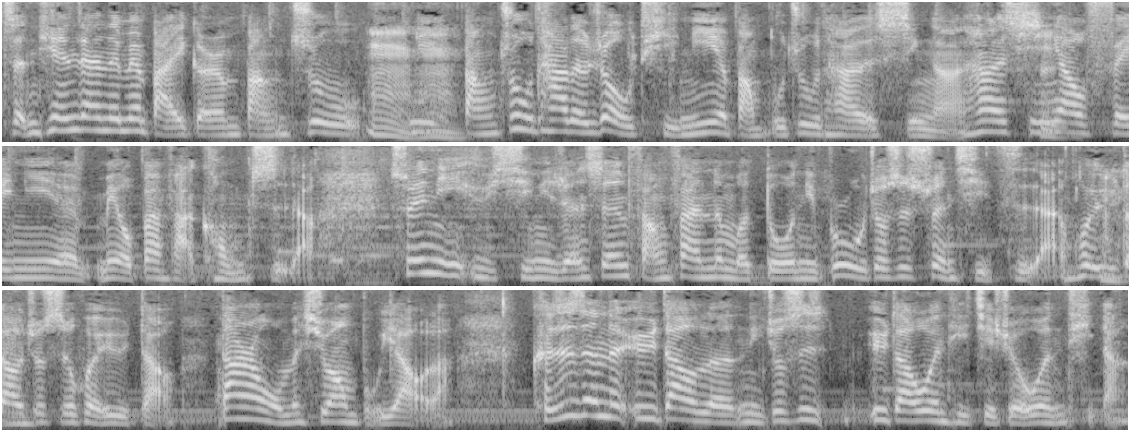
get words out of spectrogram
整天在那边把一个人绑住，嗯，嗯，你绑住他的肉体，你也绑不住他的心啊，他的心要飞，你也没有办法控制啊。所以你与其你人生防范那么多，你不如就是顺其自然，会遇到就是会遇到。嗯、当然我们希望不要啦，可是真的遇到了，你就是遇到问题解决问题啊。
